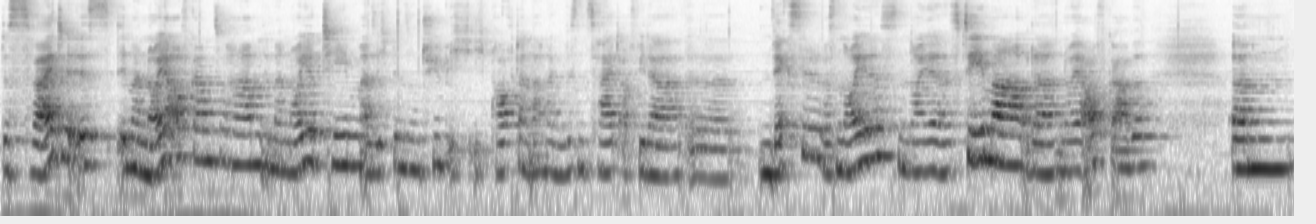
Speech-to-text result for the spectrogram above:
Das zweite ist, immer neue Aufgaben zu haben, immer neue Themen. Also ich bin so ein Typ, ich, ich brauche dann nach einer gewissen Zeit auch wieder äh, einen Wechsel, was Neues, ein neues Thema oder eine neue Aufgabe, ähm,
